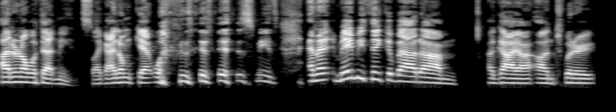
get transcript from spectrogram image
I don't know what that means. Like I don't get what this means. And it made me think about um a guy on, on Twitter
